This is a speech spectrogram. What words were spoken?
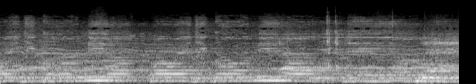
Mwenye kumira, mwenye kumira, leo.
